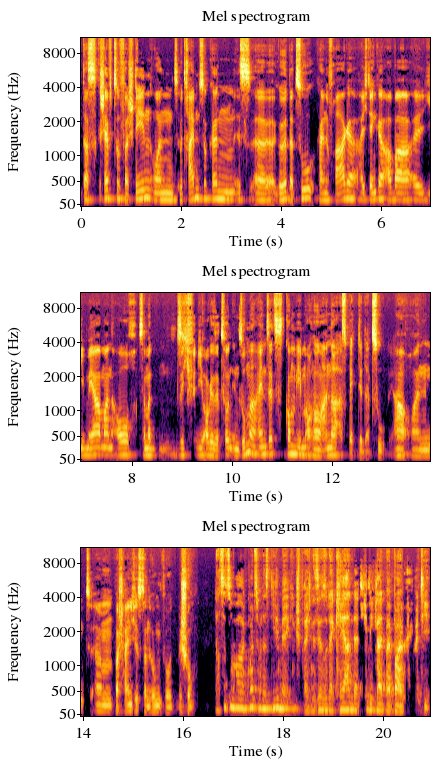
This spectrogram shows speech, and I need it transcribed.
das Geschäft zu verstehen und betreiben zu können, ist, äh, gehört dazu, keine Frage. Ich denke aber, äh, je mehr man auch sagen wir, sich für die Organisation in Summe einsetzt, kommen eben auch noch andere Aspekte dazu. Ja, und ähm, wahrscheinlich ist dann irgendwo Mischung. Lass uns noch mal kurz über das Dealmaking sprechen. Das ist ja so der Kern der Tätigkeit bei Private Equity.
